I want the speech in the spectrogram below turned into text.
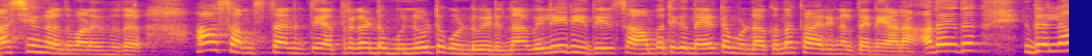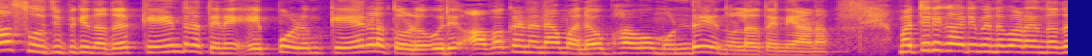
ആശയങ്ങൾ എന്ന് പറയുന്നത് ആ സംസ്ഥാനത്തെ അത്ര കണ്ട് മുന്നോട്ട് കൊണ്ടുവരുന്ന വലിയ രീതിയിൽ സാമ്പത്തിക നേട്ടമുണ്ടാക്കുന്ന കാര്യങ്ങൾ തന്നെയാണ്. അതായത് ഇതെല്ലാം സൂചിപ്പിക്കുന്നത് കേന്ദ്രത്തിന് എപ്പോഴും കേരളത്തോട് ഒരു അവഗണന മനോഭാവം ഉണ്ട് എന്നുള്ളത് തന്നെയാണ്. മറ്റൊരു കാര്യം എന്ന് പറയുന്നത്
